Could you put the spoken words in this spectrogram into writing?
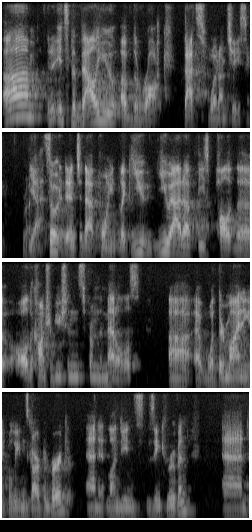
Um, it's the value of the rock. That's what I'm chasing. Right. Yeah. So, and to that point, like you you add up these poly, the all the contributions from the metals uh, at what they're mining at Boliden's Garpenberg and at Lundin's Zinkgruvan, and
